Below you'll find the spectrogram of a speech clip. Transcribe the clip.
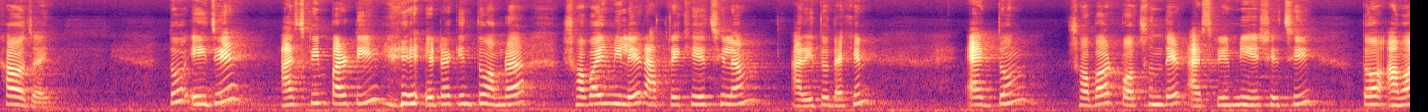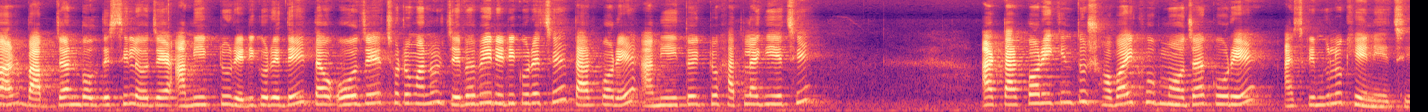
খাওয়া যায়। তো এই যে আইসক্রিম পার্টি এটা কিন্তু আমরা সবাই মিলে রাত্রে খেয়েছিলাম, আর এই তো দেখেন, একদম সবার পছন্দের আইসক্রিম নিয়ে এসেছি। তো আমার বাপজান বলতেছিল যে, আমি একটু রেডি করে দেই। তা ও যে ছোট মানুষ, যেভাবেই রেডি করেছে, তারপরে আমি এই তো একটু হাত লাগিয়েছি। আর তারপরেই কিন্তু সবাই খুব মজা করে আইসক্রিমগুলো খেয়ে নিয়েছি।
